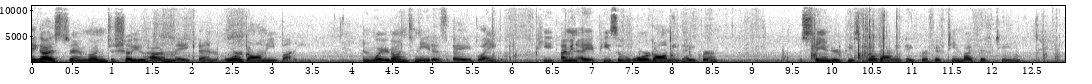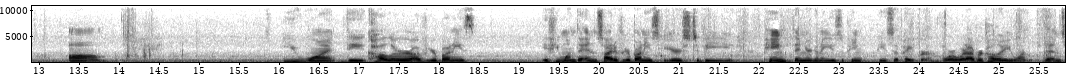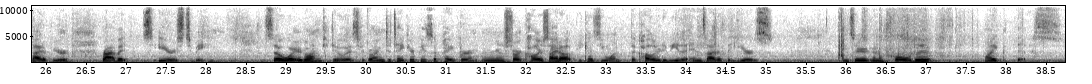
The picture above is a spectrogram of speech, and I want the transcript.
Hey guys, today I'm going to show you how to make an origami bunny. And what you're going to need is a blank, I mean a piece of origami paper, a standard piece of origami paper, 15 by 15. Um, you want the color of your bunny's, if you want the inside of your bunny's ears to be pink, then you're going to use a pink piece of paper, or whatever color you want the inside of your rabbit's ears to be. So what you're going to do is you're going to take your piece of paper and you're going to start color side up because you want the color to be the inside of the ears. And so you're going to fold it like this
